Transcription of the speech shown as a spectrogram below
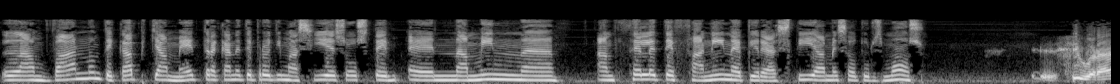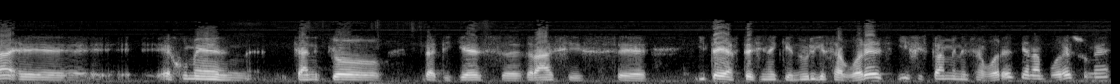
λαμβάνονται κάποια μέτρα, κάνετε προετοιμασίες ώστε ε, να μην, ε, αν θέλετε, φανεί να επηρεαστεί άμεσα ο τουρισμός; Ε, σίγουρα έχουμε κάνει πιο εντατικές ε, δράσεις είτε αυτές είναι καινούργιες αγορές ή φυστάμενες αγορές για να μπορέσουμε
